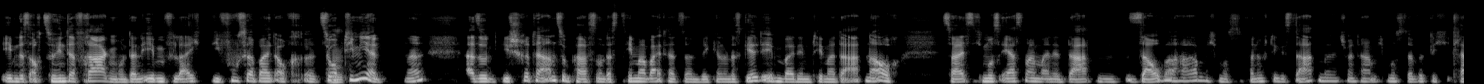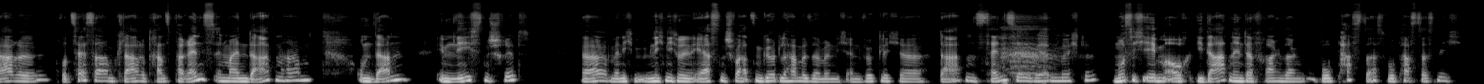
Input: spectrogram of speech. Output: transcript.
eben das auch zu hinterfragen und dann eben vielleicht die Fußarbeit auch äh, zu mhm. optimieren. Ne? Also die Schritte anzupassen und das Thema weiterzuentwickeln. Und das gilt eben bei dem Thema Daten auch. Das heißt, ich muss erstmal meine Daten sauber haben, ich muss vernünftiges Datenmanagement haben, ich muss da wirklich klare Prozesse haben, klare Transparenz in meinen Daten haben, um dann im nächsten Schritt ja, wenn ich nicht, nicht nur den ersten schwarzen Gürtel habe, sondern wenn ich ein wirklicher Datensensei werden möchte, muss ich eben auch die Daten hinterfragen, sagen, wo passt das, wo passt das nicht?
